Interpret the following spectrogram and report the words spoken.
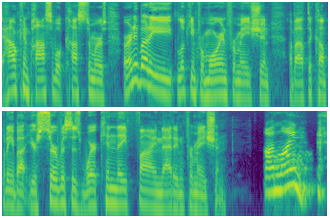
how can possible customers or anybody looking for more information about the company, about your services, where can they find that information? Online,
